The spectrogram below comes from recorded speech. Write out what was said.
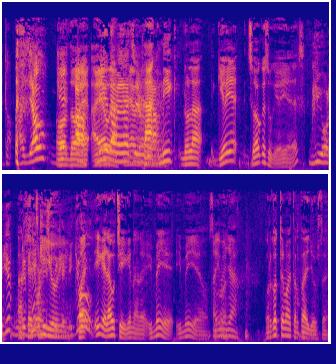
eta aiau, ge, Ondo, ah, eh, mi eta Ta bederatzeunean. nik nola, gioie, zuaukezu gioie, ez? Gioie, gure Argentzi- gionistik. Jo, ik erautzi ikenare, imeie, imeie, ya. Horko temak trata jo uste.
